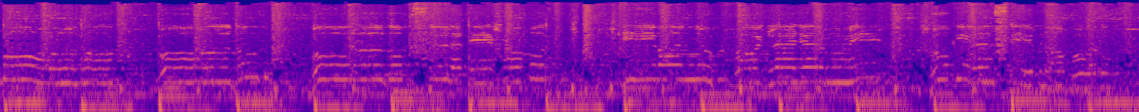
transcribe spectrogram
Boldog, boldog, boldog születésnapot, kívánjuk, hogy legyen még sok ilyen szép napot.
